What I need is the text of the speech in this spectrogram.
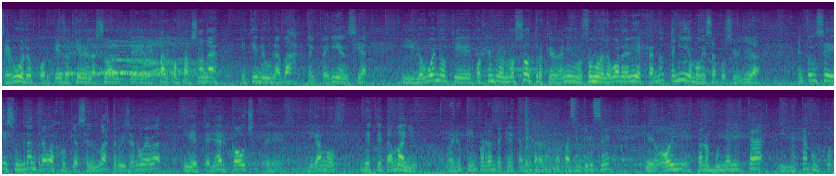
Seguro, porque ellos tienen la suerte de estar con personas que tienen una vasta experiencia y lo bueno que, por ejemplo, nosotros que venimos, somos de la Guardia Vieja, no teníamos esa posibilidad. Entonces es un gran trabajo que hace el Máster Villanueva y de tener coach, eh, digamos, de este tamaño. Bueno, qué importante que es también para los papás sentirse que hoy están los mundialistas y no están con, con-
